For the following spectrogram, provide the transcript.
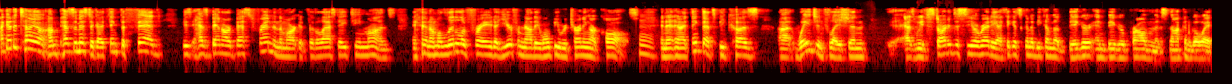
I got to tell you, I'm pessimistic. I think the Fed is, has been our best friend in the market for the last 18 months, and I'm a little afraid a year from now they won't be returning our calls. Mm. And, and I think that's because uh, wage inflation as we've started to see already, I think it's going to become a bigger and bigger problem and it's not going to go away.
